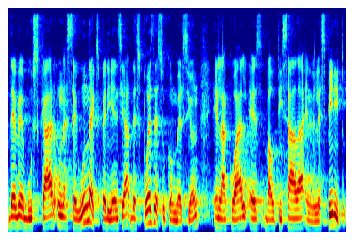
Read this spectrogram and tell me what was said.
debe buscar una segunda experiencia después de su conversión en la cual es bautizada en el Espíritu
